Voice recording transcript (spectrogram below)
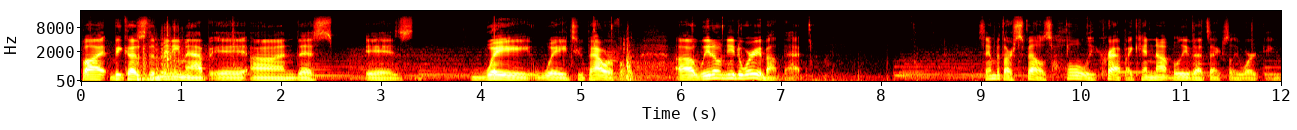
But because the mini-map on this is way, way too powerful, uh, we don't need to worry about that. Same with our spells. Holy crap, I cannot believe that's actually working.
